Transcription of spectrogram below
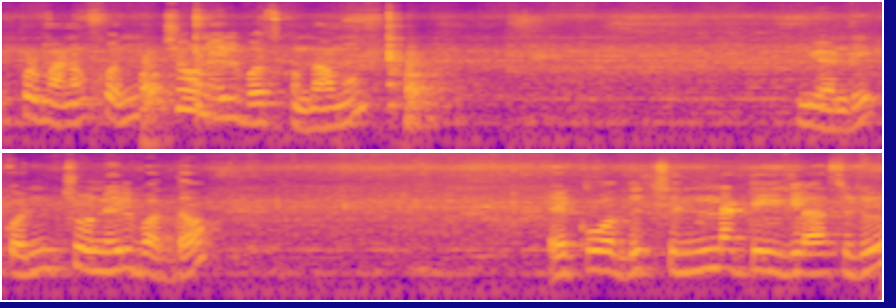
ఇప్పుడు మనం కొంచెం నీళ్ళు పోసుకుందాము. ఇవ్వండి కొంచెం నీళ్ళు పద్దాం. ఎక్కువ వద్దు చిన్న టీ గ్లాసుడు.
